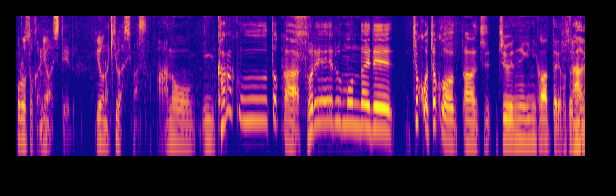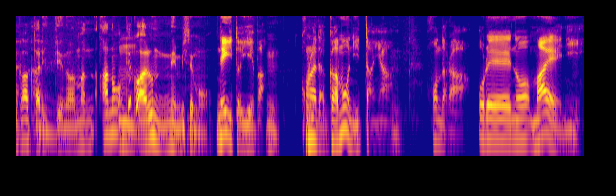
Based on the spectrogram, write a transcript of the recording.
おろそかにはしているような気はします。あの価格とか取れる問題でちょこちょこあの中中ネギに変わったり細ネギに変わったりっていうのは、まああの、うん。結構あるんね店も。ネギといえば。うん。この間蒲生に行ったんや、ほんだら俺の前に、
